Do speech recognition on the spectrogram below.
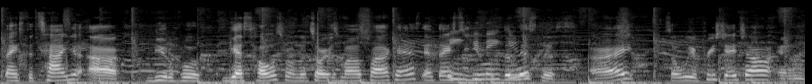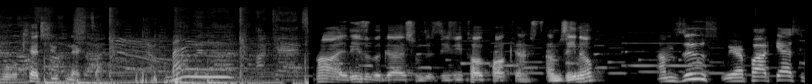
Thanks to Tania, our beautiful guest host from Notorious Momz podcast. And thanks Thank to you, you, the you. listeners. All right. So, we appreciate y'all and we will catch you next time. Bye. Hi, these are the guys from the ZZ Talk podcast. I'm Zeno. I'm Zeus. We are podcasting.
